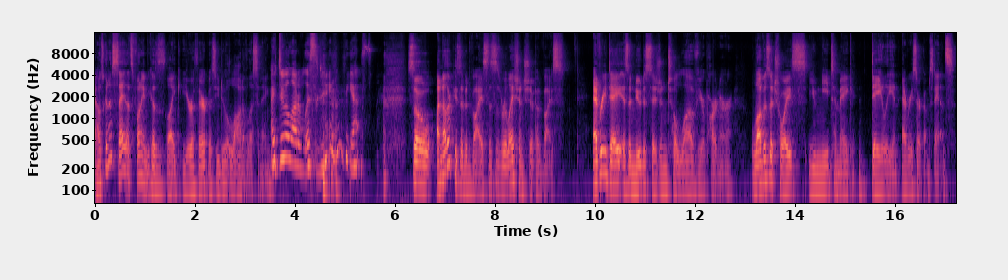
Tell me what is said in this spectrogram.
I was going to say that's funny because, like, you're a therapist, you do a lot of listening. I do a lot of listening. yes. So, another piece of advice this is relationship advice. Every day is a new decision to love your partner. Love is a choice you need to make daily in every circumstance.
